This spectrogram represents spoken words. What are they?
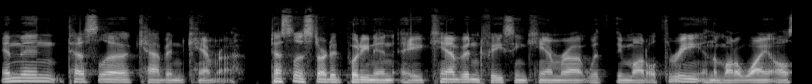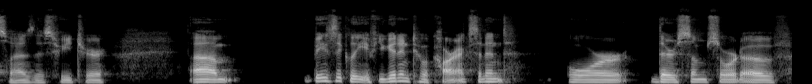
And then Tesla cabin camera. Tesla started putting in a cabin facing camera with the Model 3, and the Model Y also has this feature. Um, basically, if you get into a car accident or there's some sort of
